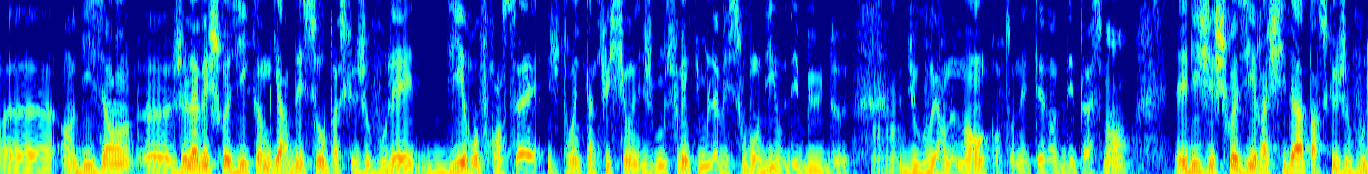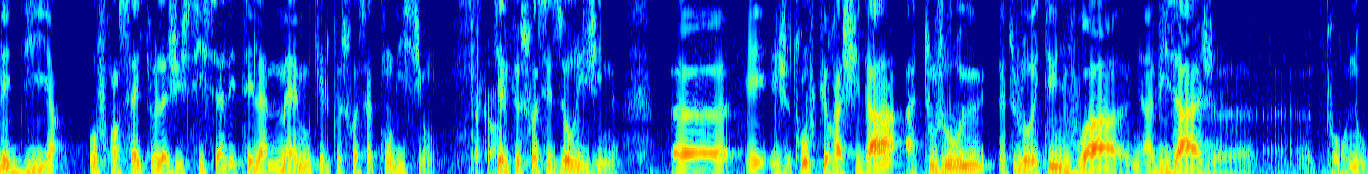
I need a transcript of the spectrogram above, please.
Euh, euh, en disant euh, je l'avais choisi comme garde des Sceaux parce que je voulais dire aux Français, et je trouvais que l'intuition, je me souviens qu'il me l'avait souvent dit au début de, mhm. du gouvernement, quand on était dans le déplacement, il avait dit j'ai choisi Rachida parce que je voulais dire aux Français que la justice, elle était la même, quelle que soit sa condition, quelles que soient ses origines. Euh, et, et, je trouve que Rachida a toujours eu, a toujours été une voix, un visage pour nous.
